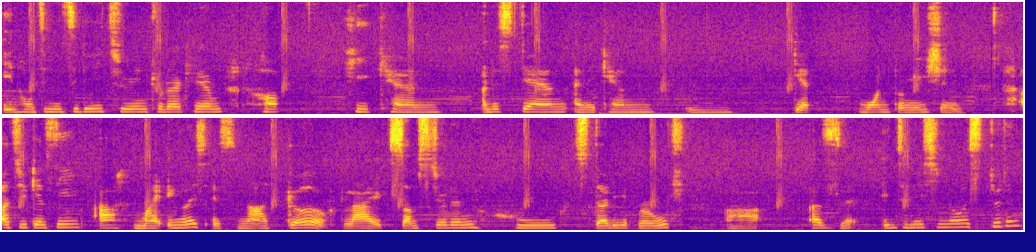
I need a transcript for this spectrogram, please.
in Ho Chi Minh City to introduce him how he can understand and he can um, get more information. As you can see, uh, my English is not good like some students who study abroad uh, as an international student.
